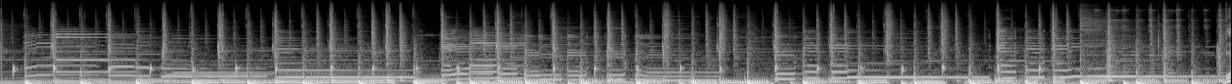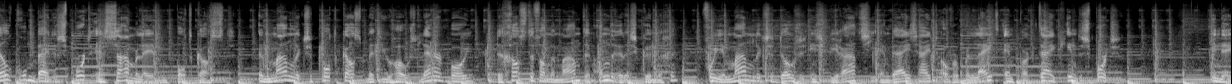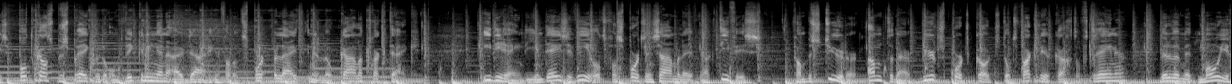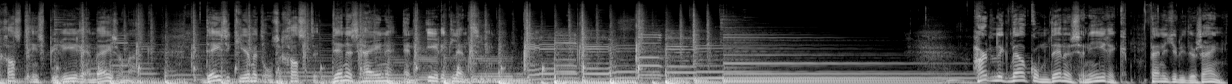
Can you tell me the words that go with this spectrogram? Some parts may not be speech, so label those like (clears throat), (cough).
Welkom bij de Sport en Samenleving podcast. Een maandelijkse podcast met uw host Leonard Boy, de gasten van de maand en andere deskundigen voor je maandelijkse dosis inspiratie en wijsheid over beleid en praktijk in de sport. In deze podcast bespreken we de ontwikkelingen en uitdagingen van het sportbeleid in de lokale praktijk. Iedereen die in deze wereld van sport en samenleving actief is, van bestuurder, ambtenaar, buurtsportcoach tot vakleerkracht of trainer, willen we met mooie gasten inspireren en wijzer maken. Deze keer met onze gasten Dennis Heijnen en Erik Lenseling. Hartelijk welkom Dennis en Erik. Fijn dat jullie er zijn.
